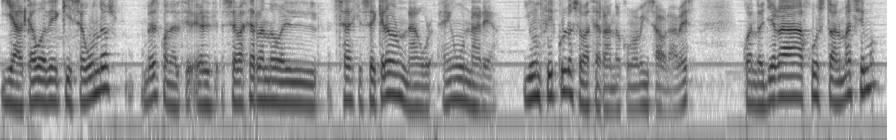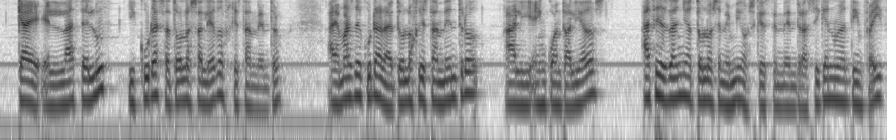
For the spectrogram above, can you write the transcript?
y al cabo de X segundos, ¿ves? Cuando se va cerrando el. Se, crea en un área y un círculo se va cerrando, como veis ahora, ¿ves? Cuando llega justo al máximo, cae el haz de luz y curas a todos los aliados que están dentro. Además de curar a todos los que están dentro, en cuanto a aliados, haces daño a todos los enemigos que estén dentro. Así que en una teamfight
